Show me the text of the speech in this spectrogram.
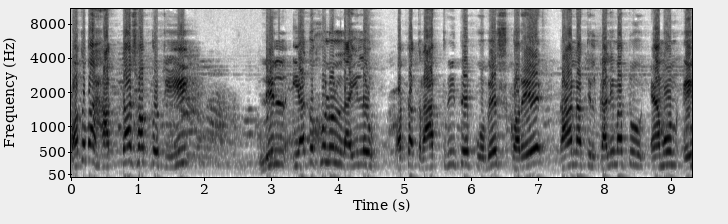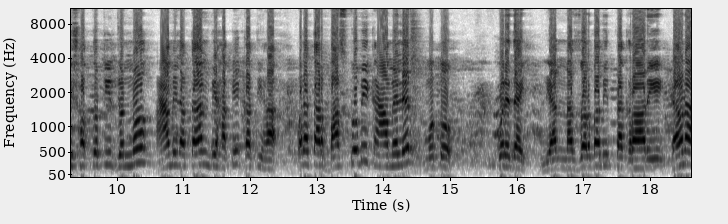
অথবা হাত্তা শব্দটি লিল ইয়াদখুলুল লাইলু অর্থাৎ রাত্রিতে প্রবেশ করে কানাতিল কালিমাতু, এমন এই শব্দটির জন্য আমিলাতান বিহাকিকাতিহা, বলে তার বাস্তবিক আমেলের মতো করে দেয়। লিয়ান নাজরবা বি তাকরারি কেননা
